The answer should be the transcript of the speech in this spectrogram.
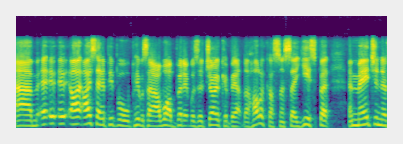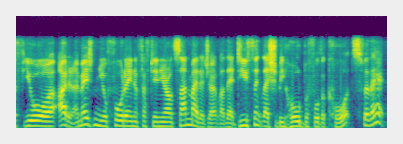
Um, it, it, I, I say to people, people say, "Oh, well, but it was a joke about the Holocaust." And I say, "Yes, but imagine if your, I don't know, imagine your 14 or 15 year old son made a joke like that. Do you think they should be hauled before the courts for that?"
